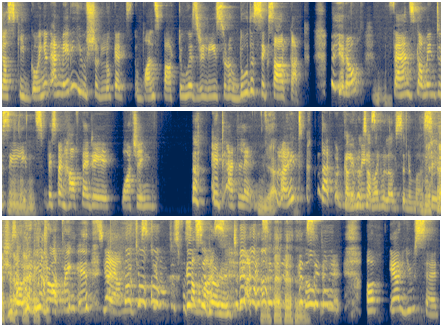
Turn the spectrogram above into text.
just keep going. And, and maybe you should look at once part two is released, sort of do the six hour cut. You know, fans come in to see, they spend half their day watching it at length, Yeah. right? That could be Coming from someone who loves cinema. See, she's already dropping hints. yeah, yeah, no, just you know, just for Consider some of us. it. Yeah, consider it. Consider it. Um, yeah, you said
